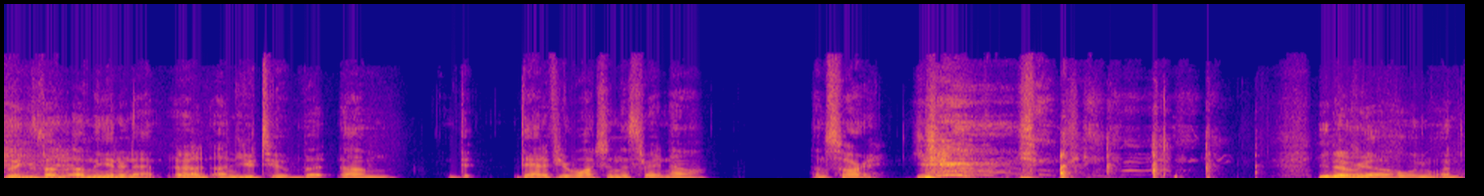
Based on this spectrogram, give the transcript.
things on, on the internet uh, on YouTube. But um, D- Dad, if you're watching this right now, I'm sorry. You, you never got a hole in one.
